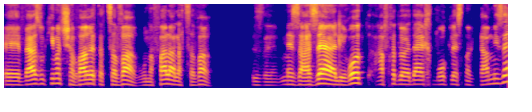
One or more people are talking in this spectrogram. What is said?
אה, ואז הוא כמעט שבר אוקיי. את הצוואר, הוא נפל על הצוואר. זה מזעזע לראות, אף אחד לא ידע איך ברוק לסנר קם מזה,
